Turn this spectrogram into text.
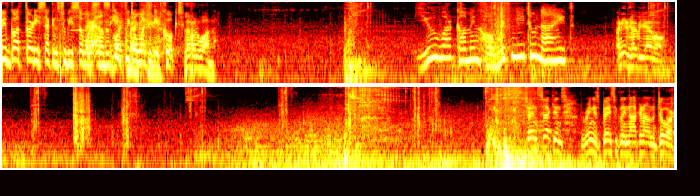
We've got 30 seconds to be somewhere else if we don't mag want to get cooked. Level one. You are coming home with me tonight. I need heavy ammo. Ten seconds. The ring is basically knocking on the door.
